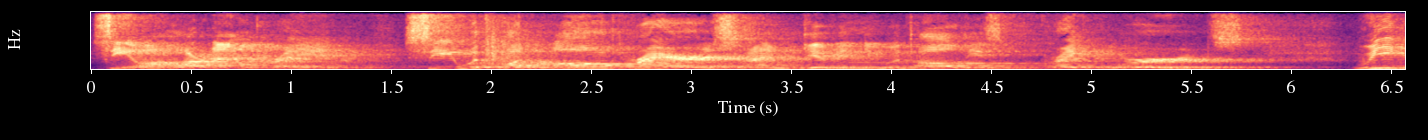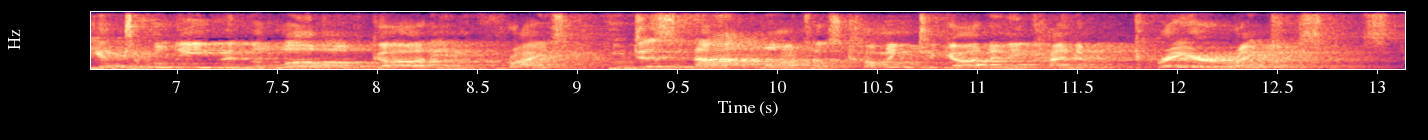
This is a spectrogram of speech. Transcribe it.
See how hard I'm praying. See with what long prayers I'm giving you, with all these great words. We get to believe in the love of God in Christ, who does not want us coming to God in a kind of prayer righteousness.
